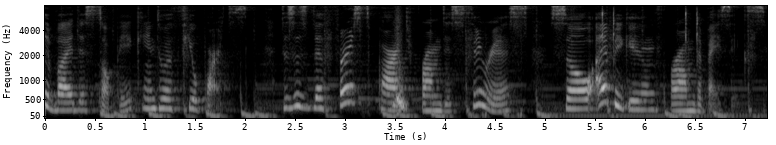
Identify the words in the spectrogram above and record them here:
Divide this topic into a few parts. This is the first part from this series, so I begin from the basics.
